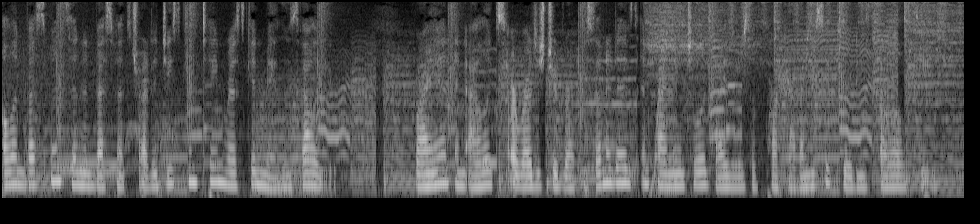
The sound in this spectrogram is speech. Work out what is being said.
All investments and investment strategies contain risk and may lose value. Ryan and Alex are registered representatives and financial advisors of Park Avenue Securities LLC.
